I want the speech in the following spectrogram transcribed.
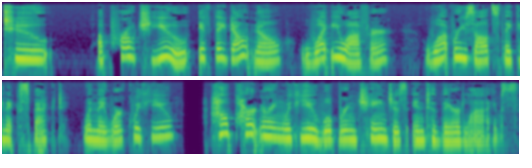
to approach you if they don't know what you offer, what results they can expect when they work with you, how partnering with you will bring changes into their lives.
